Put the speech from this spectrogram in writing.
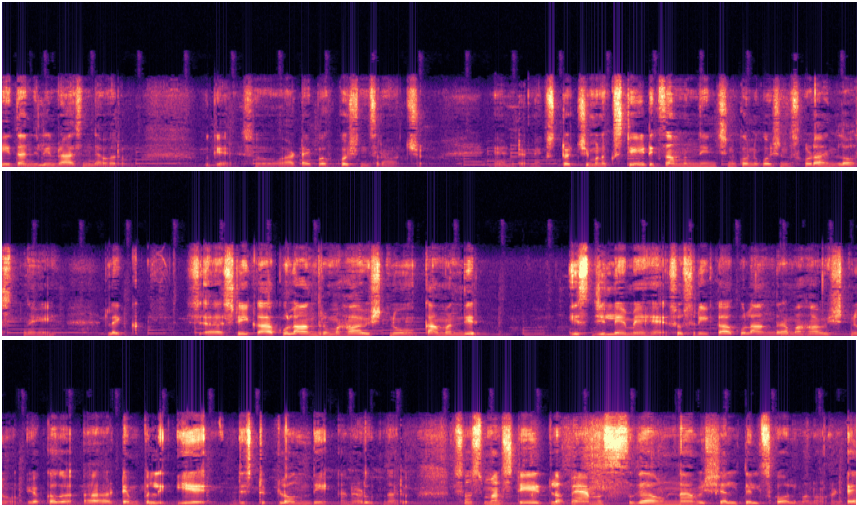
గీతాంజలిని రాసింది ఎవరు? ఓకే సో ఆ టైప్ ఆఫ్ క్వశ్చన్స్ రావచ్చు. అండ్ నెక్స్ట్ వచ్చి మనకు స్టేట్కి సంబంధించిన కొన్ని క్వశ్చన్స్ కూడా ఇందులో వస్తున్నాయి. లైక్ శ్రీకాకుళాంధ్ర మహావిష్ణు కా మందిర్ ఇస్ జిల్లే మే హే. సో శ్రీకాకుళాంధ్ర మహావిష్ణు యొక్క టెంపుల్ ఏ డిస్ట్రిక్ట్లో ఉంది అని అడుగుతున్నారు. సో మన స్టేట్లో ఫేమస్గా ఉన్న విషయాలు తెలుసుకోవాలి మనం. అంటే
